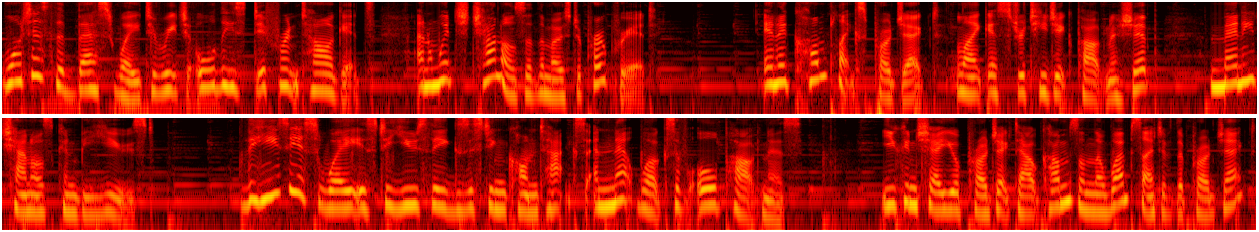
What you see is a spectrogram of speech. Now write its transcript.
What is the best way to reach all these different targets and which channels are the most appropriate? In a complex project, like a strategic partnership, many channels can be used. The easiest way is to use the existing contacts and networks of all partners. You can share your project outcomes on the website of the project,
